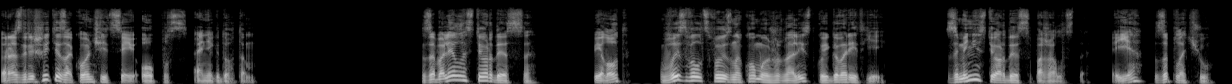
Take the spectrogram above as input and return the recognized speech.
Разрешите закончить сей опус анекдотом. Заболела стюардесса. Пилот Вызвал свою знакомую журналистку и говорит ей, «Замени стюардессу, пожалуйста, я заплачу».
